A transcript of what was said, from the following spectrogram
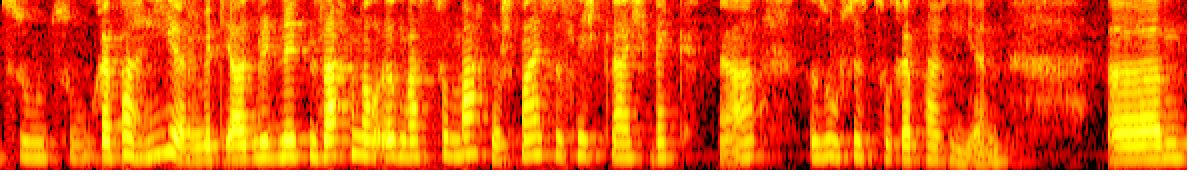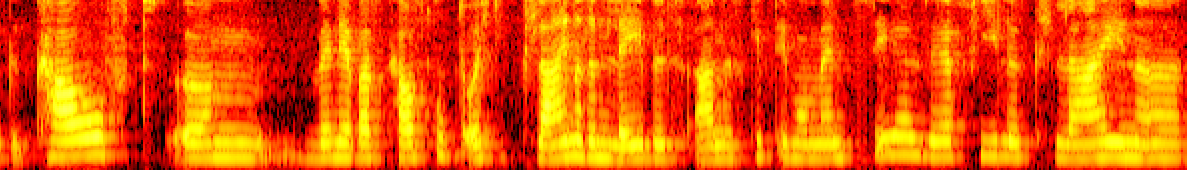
zu, zu reparieren, mit, ja, mit den Sachen noch irgendwas zu machen. Schmeißt es nicht gleich weg, ja? versucht es zu reparieren. Ähm, kauft, ähm, wenn ihr was kauft, guckt euch die kleineren Labels an. Es gibt im Moment sehr, sehr viele kleine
